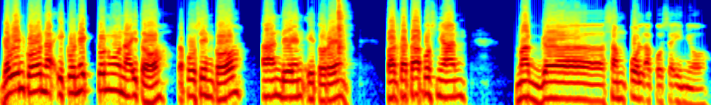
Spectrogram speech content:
gawin ko na i-connect ko muna ito, tapusin ko, and then ito rin. Pagkatapos niyan, mag-sample uh, ako sa inyo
